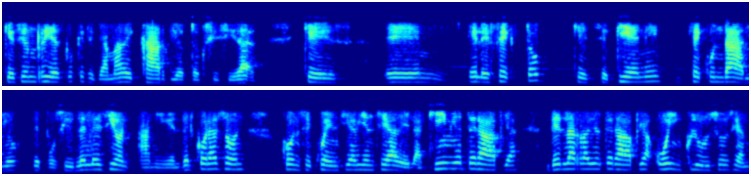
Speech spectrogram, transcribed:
que es un riesgo que se llama de cardiotoxicidad, que es eh, el efecto que se tiene secundario de posible lesión a nivel del corazón, consecuencia bien sea de la quimioterapia, de la radioterapia o incluso se han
